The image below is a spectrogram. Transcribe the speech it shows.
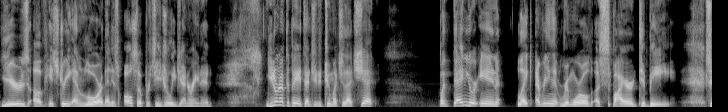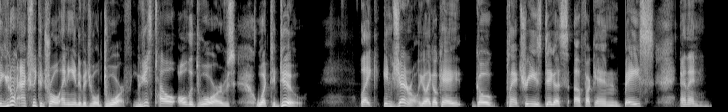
years of history and lore that is also procedurally generated. You don't have to pay attention to too much of that shit. But then you're in like everything that RimWorld aspired to be. So you don't actually control any individual dwarf. You just tell all the dwarves what to do. Like in general, you're like, okay, go plant trees, dig us a fucking base, and then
